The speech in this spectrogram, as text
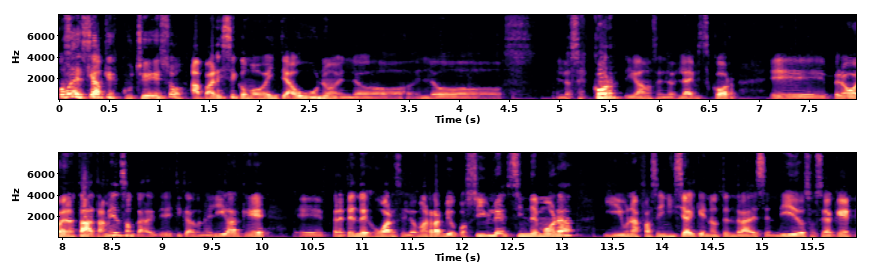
¿Vos ¿Puede ser que que escuché eso? Aparece como 20 a 1 en los, en los, en los score, digamos, en los live score. Eh, pero bueno, está, también son características de una liga que eh, pretende jugarse lo más rápido posible, sin demora, y una fase inicial que no tendrá descendidos. O sea que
